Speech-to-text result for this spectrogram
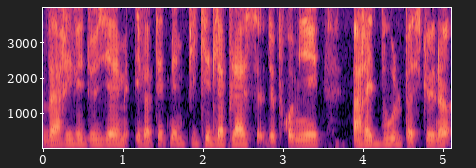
va arriver deuxième et va peut-être même piquer de la place de premier à Red Bull parce que non,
